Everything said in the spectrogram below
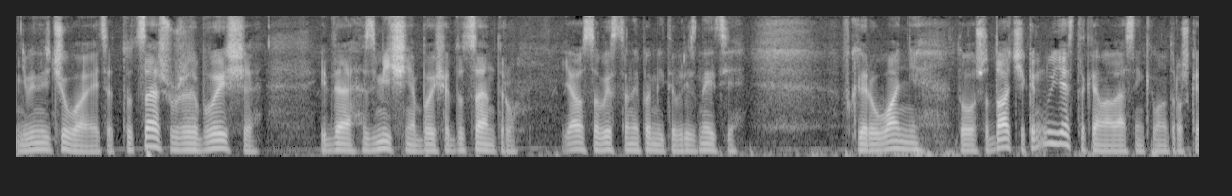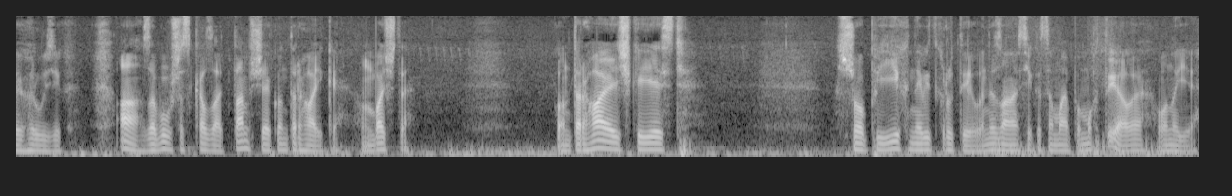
Він відчувається. То це ж вже ближче, іде зміщення ближче до центру. Я особисто не помітив різниці в керуванні, того що датчики, ну є таке малесеньке, воно трошки як грузик. А, забув ще сказати, там ще є контргайки. Бачите? Контргаєчки є щоб їх не відкрутили. Не знаю, наскільки це має допомогти, але воно є.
